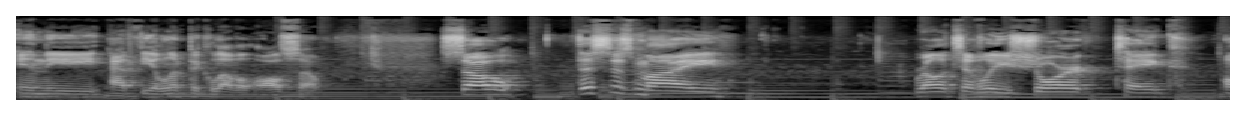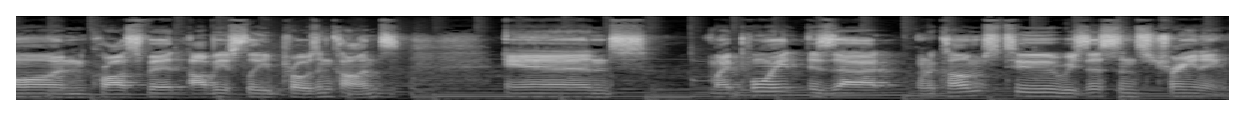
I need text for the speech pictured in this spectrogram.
in the at the Olympic level also. So, this is my relatively short take on CrossFit, obviously pros and cons. And my point is that when it comes to resistance training,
